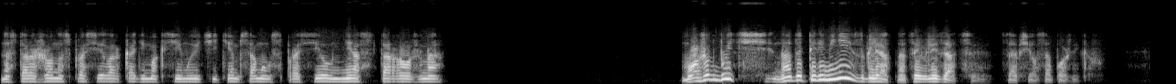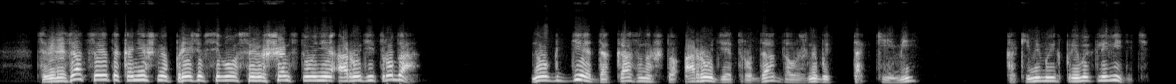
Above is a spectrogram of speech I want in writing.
Настороженно спросил Аркадий Максимович и тем самым спросил неосторожно: Может быть, надо переменить взгляд на цивилизацию, сообщил Сапожников. Цивилизация это, конечно, прежде всего совершенствование орудий труда. Но где доказано, что орудия труда должны быть такими, какими мы их привыкли видеть?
